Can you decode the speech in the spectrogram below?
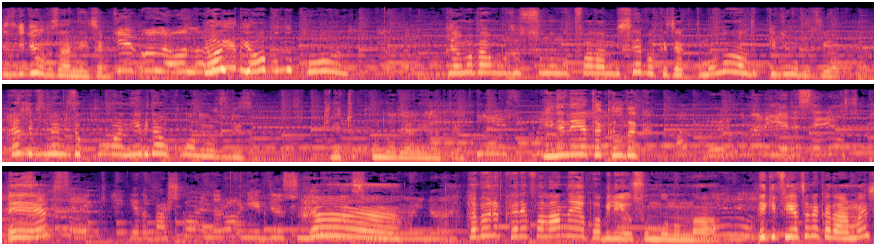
Biz gidiyoruz anneciğim. Hayır ya bunu koy. Ya ama ben burada sunumluk falan bir şeye bakacaktım. Onu aldık gidiyoruz ya. Her şey bizim evimizde kum var. Niye bir daha kum alıyoruz biz? Kinetik kumlar her yerde. Yine neye takıldık? Bak böyle bunları yere seriyorsun. Ee? Ya da başka oyunları oynayabiliyorsun. Ha. Oyunu. Ha böyle kare falan da yapabiliyorsun bununla. Peki fiyatı ne kadarmış?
